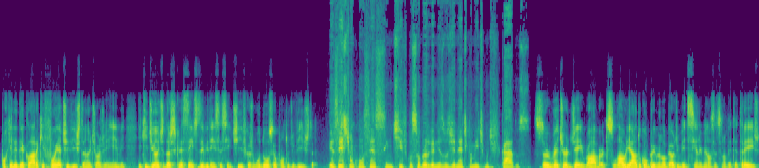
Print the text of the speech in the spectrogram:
porque ele declara que foi ativista anti-OGM e que, diante das crescentes evidências científicas, mudou seu ponto de vista. Existe um consenso científico sobre organismos geneticamente modificados? Sir Richard J. Roberts, laureado com o Prêmio Nobel de Medicina em 1993,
